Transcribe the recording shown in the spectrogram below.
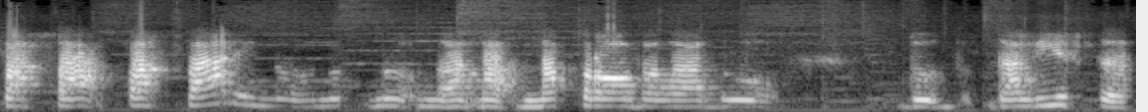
passar, passarem no, no, na, na, prova lá do, do, da lista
